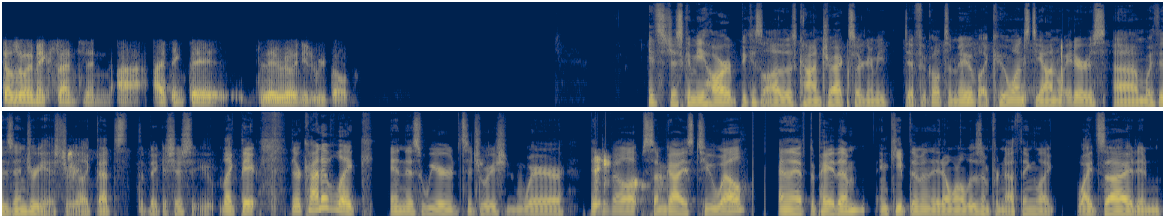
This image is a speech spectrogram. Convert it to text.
doesn't really make sense, and I think they they really need to rebuild. It's just gonna be hard because a lot of those contracts are gonna be difficult to move. Like, who wants Dion Waiters um, with his injury history? Like, that's the biggest issue. Like, they they're kind of like in this weird situation where they develop some guys too well, and they have to pay them and keep them, and they don't want to lose them for nothing. Like Whiteside and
